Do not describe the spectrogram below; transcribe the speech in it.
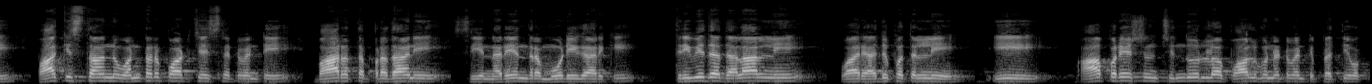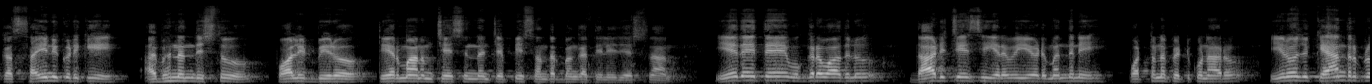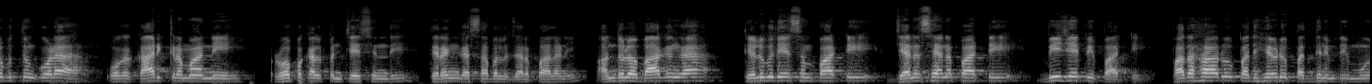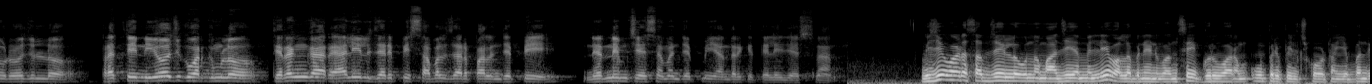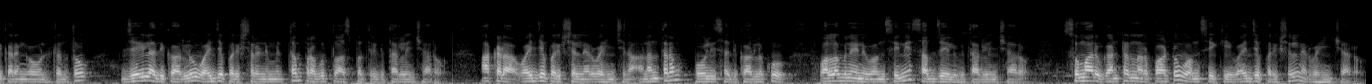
పాకిస్తాన్ను ఒంటరిపాటు చేసినటువంటి భారత ప్రధాని శ్రీ నరేంద్ర మోడీ గారికి త్రివిధ దళాల్ని వారి అధిపతుల్ని ఈ ఆపరేషన్ సింధూర్లో పాల్గొన్నటువంటి ప్రతి ఒక్క సైనికుడికి అభినందిస్తూ పాలిట్ బ్యూరో తీర్మానం చేసిందని చెప్పి సందర్భంగా తెలియజేస్తున్నాను. ఏదైతే ఉగ్రవాదులు దాడి చేసి ఇరవై ఏడు మందిని పొట్టన పెట్టుకున్నారు. ఈరోజు కేంద్ర ప్రభుత్వం కూడా ఒక కార్యక్రమాన్ని రూపకల్పన చేసింది. తిరంగ సభలు జరపాలని. అందులో భాగంగా Telugu Desam party Janasena party BJP party పదహారు పదిహేడు పద్దెనిమిది మూడు రోజుల్లో ప్రతి నియోజకవర్గంలో తిరంగా ర్యాలీలు జరిపి సభలు జరపాలని చెప్పి నిర్ణయం చేశామని చెప్పి మీ అందరికీ తెలియజేస్తున్నాను. విజయవాడ సబ్ జైల్లో ఉన్న మాజీ ఎమ్మెల్యే వల్లభనేని వంశీ గురువారం ఊపిరి పీల్చుకోవటం ఇబ్బందికరంగా ఉండటంతో జైలు అధికారులు వైద్య పరీక్షల నిమిత్తం ప్రభుత్వ ఆసుపత్రికి తరలించారు. అక్కడ వైద్య పరీక్షలు నిర్వహించిన అనంతరం పోలీస్ అధికారులకు వల్లభనేని వంశీని సబ్ జైలుకు తరలించారు. సుమారు గంటన్నర పాటు వంశీకి వైద్య పరీక్షలు నిర్వహించారు.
